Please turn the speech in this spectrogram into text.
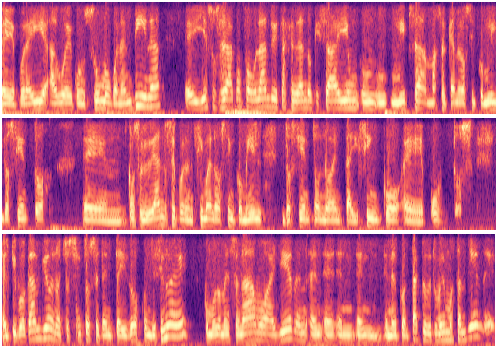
eh, por ahí algo de consumo con andina, eh, y eso se va confabulando y está generando quizá ahí un, un, IPSA más cercano a los 5.200, eh, consolidándose por encima de los 5.295 eh, puntos. El tipo de cambio en 872,19, como lo mencionábamos ayer en, el contacto que tuvimos también, eh,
